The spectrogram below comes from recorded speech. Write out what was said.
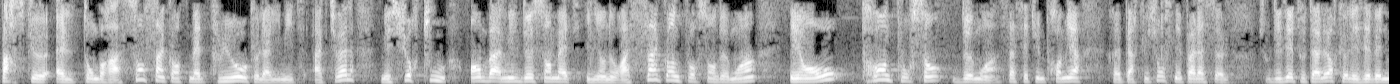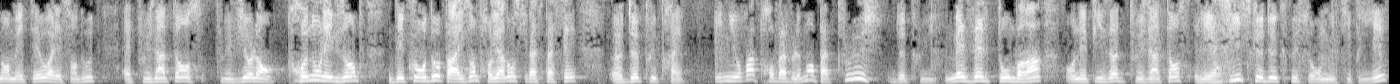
parce qu'elle tombera 150 mètres plus haut que la limite actuelle, mais surtout en bas 1200 mètres, il y en aura 50% de moins, et en haut 30% de moins. Ça, c'est une première répercussion. Ce n'est pas la seule. Je vous disais tout à l'heure que les événements météo allaient sans doute être plus intenses, plus violents. Prenons l'exemple des cours d'eau, par exemple. Regardons ce qui va se passer euh, de plus près il n'y aura probablement pas plus de pluie, mais elle tombera en épisodes plus intenses les risques de crue seront multipliés.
